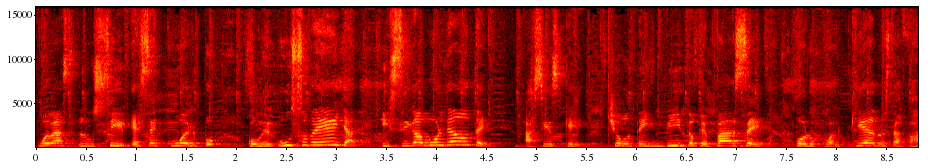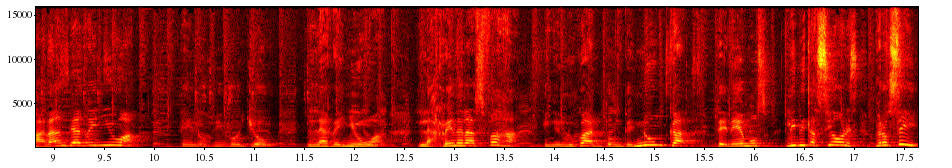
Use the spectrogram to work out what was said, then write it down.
puedas lucir ese cuerpo con el uso de ella y siga moldeándote. Así es que yo te invito a que pase por cualquiera de nuestras fajarán de Agreñúa te lo digo yo, la reñúa, la reina de las fajas, en el lugar donde nunca tenemos limitaciones, pero sí,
